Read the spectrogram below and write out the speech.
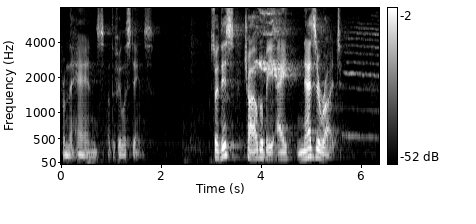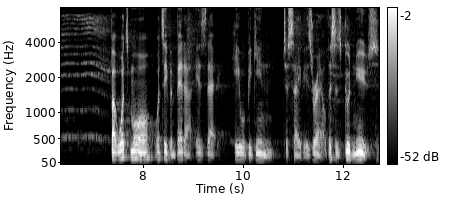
from the hands of the Philistines. So, this child will be a Nazarite. But what's more, what's even better, is that he will begin to save Israel. This is good news.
